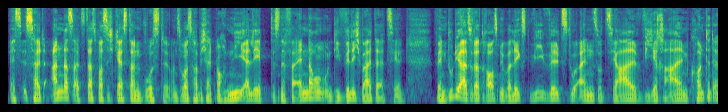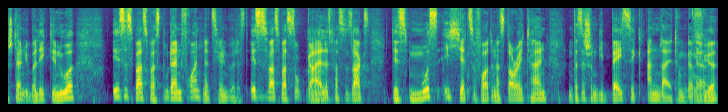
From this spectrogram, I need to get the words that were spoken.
es ist halt anders als das, was ich gestern wusste. Und sowas habe ich halt noch nie erlebt. Das ist eine Veränderung und die will ich weitererzählen. Wenn du dir also da draußen überlegst, wie willst du einen sozial viralen Content erstellen, überleg dir nur, ist es was, was du deinen Freunden erzählen würdest? Ist es was, was so geil ist, was du sagst, das muss ich jetzt sofort in der Story teilen? Und das ist schon die Basic-Anleitung dafür. Ja.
